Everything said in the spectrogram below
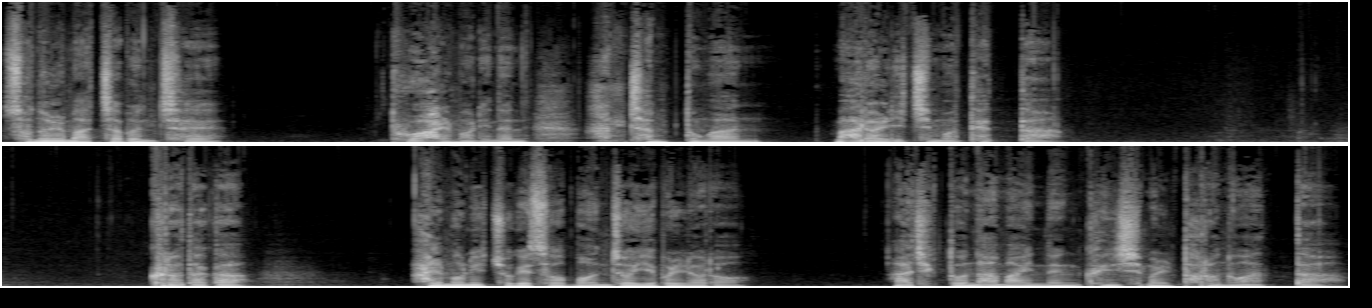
손을 맞잡은 채 두 할머니는 한참 동안 말을 잇지 못했다. 그러다가 할머니 쪽에서 먼저 입을 열어 아직도 남아있는 근심을 털어놓았다.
